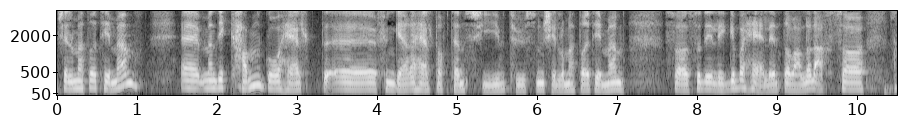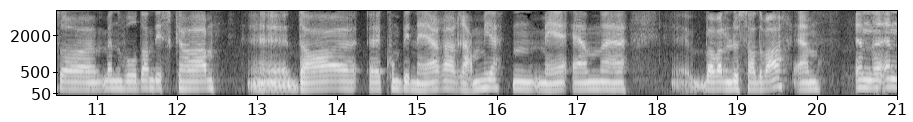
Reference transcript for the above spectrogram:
km i timen. Eh, men de kan helt, eh, fungere helt opp til en 7000 km i timen. Så, så, de ligger på hele intervallet der. Så, så, men hvordan de skal eh, da kombinere ramjeten med en Hva var det du sa det var? En en, en,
